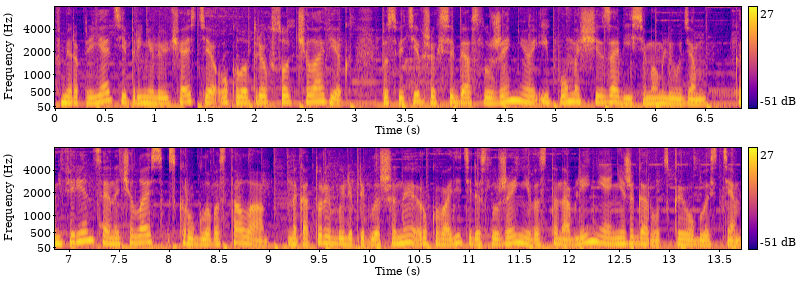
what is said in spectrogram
В мероприятии приняли участие около 300 человек, посвятивших себя служению и помощи зависимым людям. Конференция началась с круглого стола, на который были приглашены руководители служений восстановления Нижегородской области.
